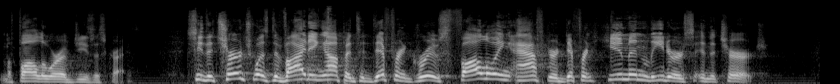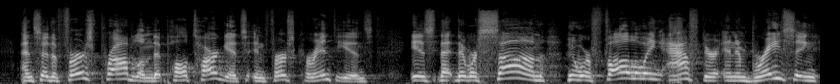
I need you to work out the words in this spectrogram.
I'm a follower of Jesus Christ. See, the church was dividing up into different groups, following after different human leaders in the church. And so the first problem that Paul targets in 1 Corinthians is that there were some who were following after and embracing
